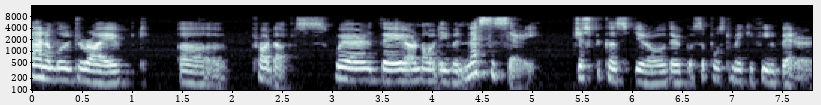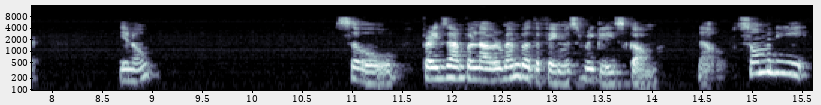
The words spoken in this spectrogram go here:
animal derived uh products where they are not even necessary just because you know they're supposed to make you feel better you know? So for example now remember the famous wrigley's gum now so many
